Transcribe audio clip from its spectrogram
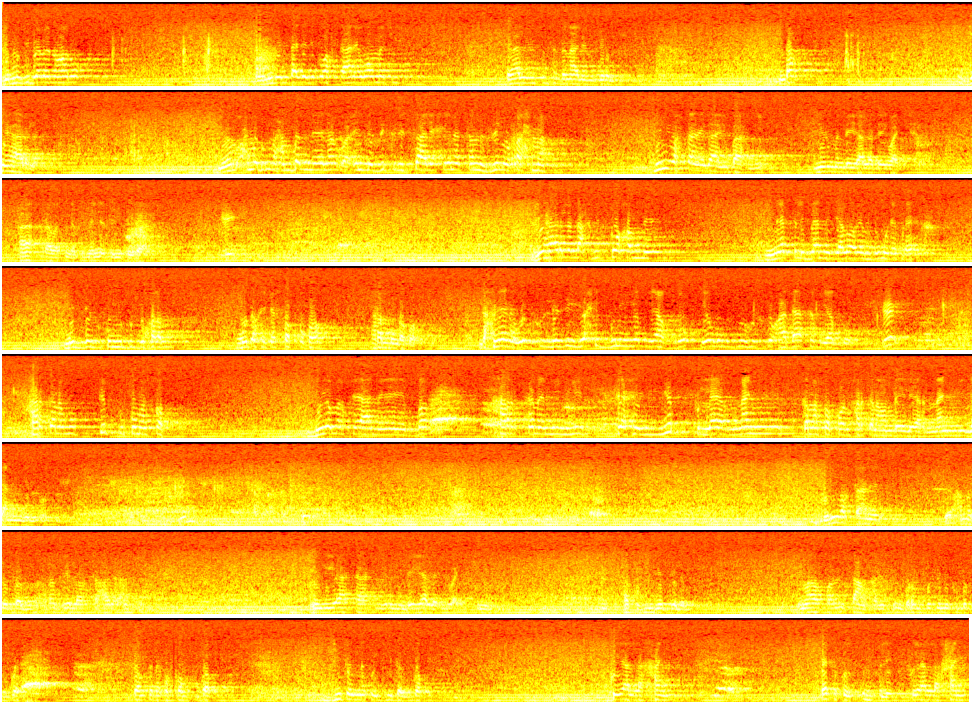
jëmm ji demee noonu mu ngeen daje di ko waxtaane woo ma ci danaa leen sant danaa leen gërëm ndax jihaar la ñoom Ahmad ibn Hanbal nee na wa inda zikri saalihiina tanzilu rahma bu ñuy waxtaanee gaa yu baax ñi yërmande yàlla day wàcc ah rawat na ko mel ne dañ ko wax jihaar la ndax nit koo xam ne nekk li benn jalooreem bu mu def rek nit dégg ko mu dugg xolam mu doxe ca sopp ko ram nga ko ndax nee na wajhu lazi yuhibbu ni yëpp yàggu yow mu juuxu su adaatam yàggu xar kanamu képp ku ma sopp bu yomal xiyaamee ba xar kanam yi ñi texe ñëpp leer nañ ka ma soppoon xar kanamam day leer nañ jàng ngeen ko bu ñu waxtaanee Cheikh Amadou Bamba radiyallahu taala anhu ñu ngi yaakaar yërmande yàlla di wàcc ci ñun ak bu njëggalam maa waxoon sànq ne suñu borom bëgg na ko bëgg gopp fonk na ko fonk gopp jiital na ko jiital gopp ku yàlla xañ fekk koy umpale ku yàlla xañ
